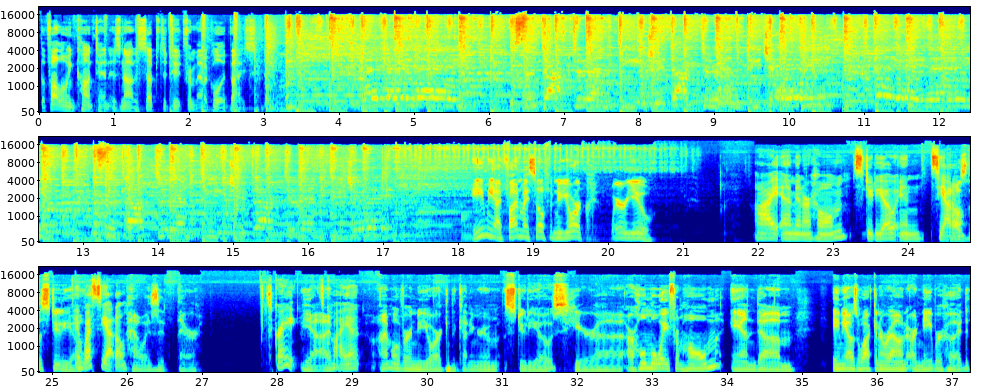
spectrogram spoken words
The following content is not a substitute for medical advice. Hey, hey, hey, it's the doctor and the DJ, doctor and the DJ. Hey, hey, hey, it's the doctor and the DJ, doctor and the DJ. Amy, I find myself in New York. Where are you? I am in our home studio in Seattle. How's the studio? In West Seattle. How is it there? It's great. Yeah, it's I'm- quiet. I'm over in New York at the Cutting Room Studios here, uh, our home away from home. And um, Amy, I was walking around our neighborhood,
